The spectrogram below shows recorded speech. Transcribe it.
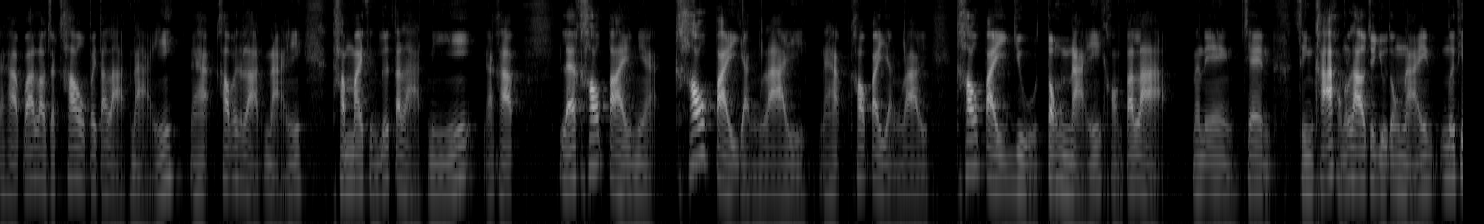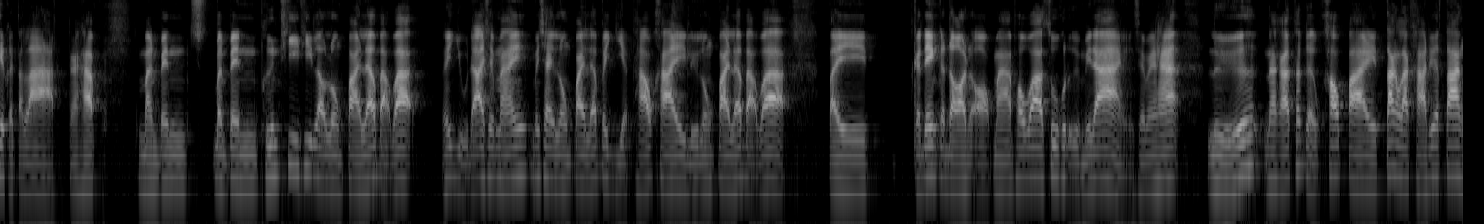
นะครับ ว่าเราจะเข้าไปตลาดไหนนะฮะเข้าไปตลาดไหนทำไมถึงเลือกตลาดนี้นะครับ แล้วเข้าไปเนี่ยเข้าไปอย่างไรนะครับเข้าไปอย่างไร เข้าไปอยู่ตรงไหนของตลาดนั่นเอง เช่น สินค้าของเราจะอยู่ตรงไหนเมื่อเทียบกับตลาดนะครับ มันเป็นมันเป็นพื้นที่ที่เราลงไปแล้วแบบว่าอยู่ได้ใช่ไหมไม่ใช่ลงไปแล้วไปเหยียบเท้าใครหรือลงไปแล้วแบบว่าไป กระเด้งกระดอนออกมา เพราะว่าสู้คนอื่นไม่ได้ใช่ไหมฮะหรือนะครับถ้าเกิดเข้าไปตั้งราคาที่จะตั้ง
